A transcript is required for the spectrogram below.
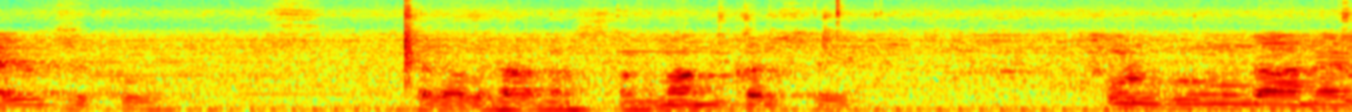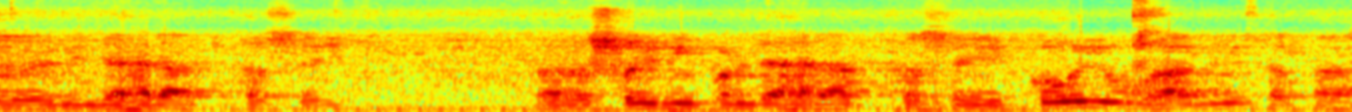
આયોજકો પેલા બધાના સન્માન કરશે. થોડું ઘણું દાન આવ્યું, એની જાહેરાત થશે. રસોઈની પણ જાહેરાત થશે. કોઈ ઊભા નહીં થતા.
